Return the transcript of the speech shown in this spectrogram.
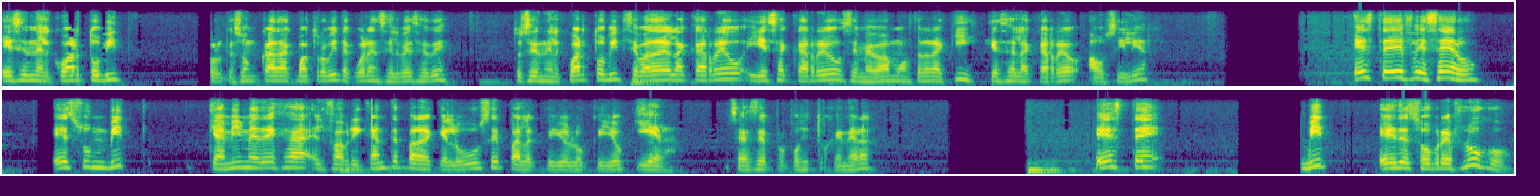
es en el cuarto bit, porque son cada cuatro bits, acuérdense el BCD. Entonces en el cuarto bit se va a dar el acarreo y ese acarreo se me va a mostrar aquí, que es el acarreo auxiliar. Este F0 es un bit que a mí me deja el fabricante para que lo use para que yo, lo que yo quiera. O sea, es el propósito general. Este bit es de sobreflujo.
